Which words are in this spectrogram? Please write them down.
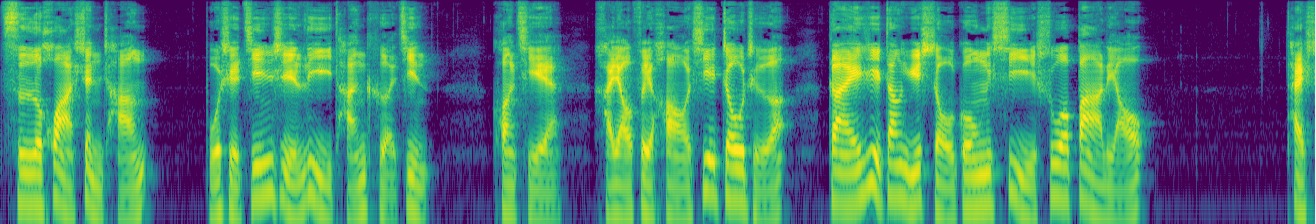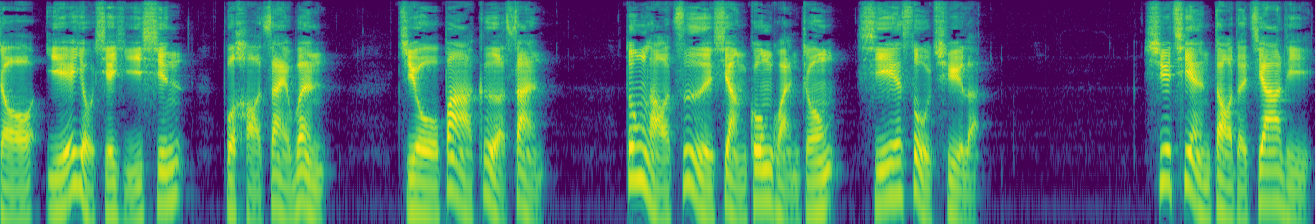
此话甚长。”不是今日立谈可尽，况且还要费好些周折，改日当与守公细说罢了。太守也有些疑心，不好再问。酒罢各散，东老自向公馆中歇宿去了。薛倩到的家里，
